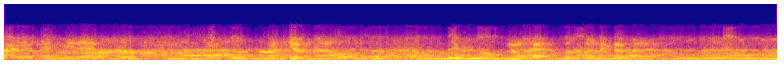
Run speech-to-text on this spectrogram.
salen en el video tú? No, pues no. nunca puso la cámara. No.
